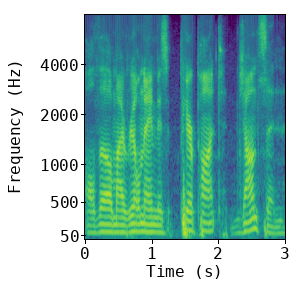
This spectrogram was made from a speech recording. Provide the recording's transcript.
although my real name is Pierpont Johnson.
